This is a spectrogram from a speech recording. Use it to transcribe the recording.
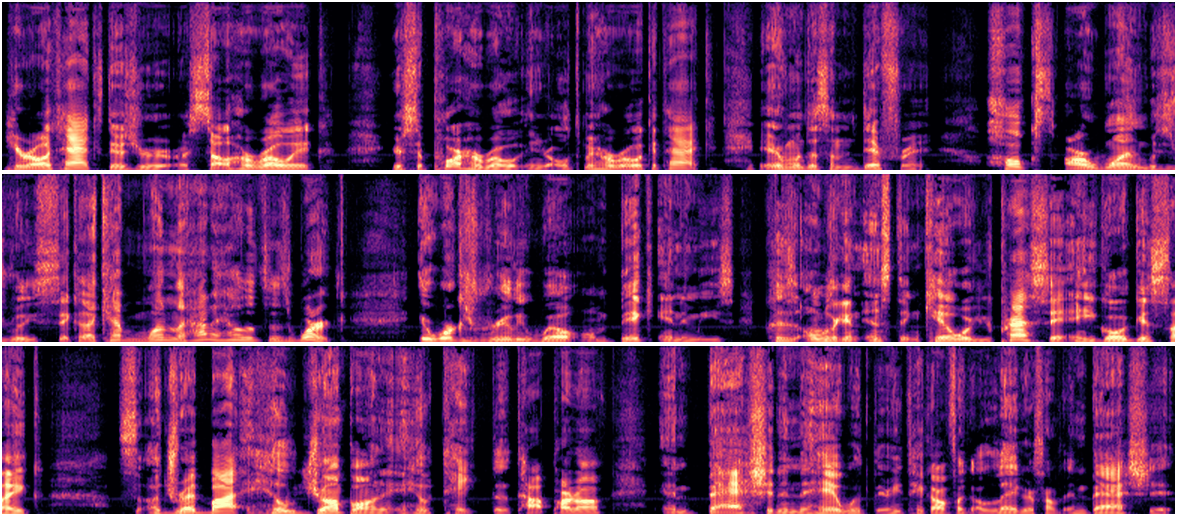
hero attacks. There's your assault heroic, your support heroic, and your ultimate heroic attack. Everyone does something different. Hulk's are one, which is really sick. Cause I kept wondering, like, how the hell does this work? It works really well on big enemies because it's almost like an instant kill where you press it and you go against like a dreadbot, he'll jump on it and he'll take the top part off and bash it in the head with it. He take off like a leg or something and bash it.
